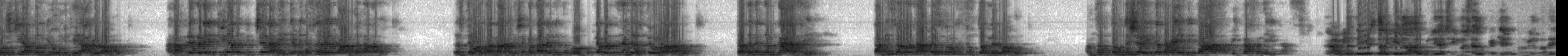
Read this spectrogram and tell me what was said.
गोष्टी आपण घेऊन इथे आलेलो आहोत. आणि आपल्याकडे क्लिअर पिक्चर आहे की आम्ही कसं हे काम करणार आहोत. रस्ते बनवताना आणि कशा प्रकारे कुठल्या पद्धतीने आम्ही रस्ते बनवणार आहोत. प्राधान्यक्रम काय असेल? तर आम्ही सर्वांचा अभ्यास करून तिथे उतरलेलो आहोत. आमचा फक्त उद्देश एकच आहे विकास विकास आणि विकास. आम्ही तेवीस तारखेला विजयाची मशाल पेटेल पनवेलमध्ये.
